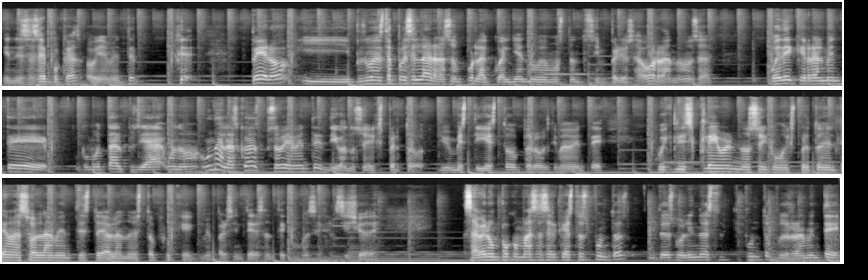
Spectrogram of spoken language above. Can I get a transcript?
en esas épocas, obviamente. Pero, y pues bueno, esta puede ser la razón por la cual ya no vemos tantos imperios ahora, ¿no? O sea, puede que realmente, como tal, pues ya, bueno, una de las cosas, pues obviamente, digo, no soy experto, yo investigué esto, pero últimamente, quick disclaimer, no soy como experto en el tema, solamente estoy hablando de esto porque me parece interesante como ese ejercicio de saber un poco más acerca de estos puntos. Entonces, volviendo a este punto, pues realmente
